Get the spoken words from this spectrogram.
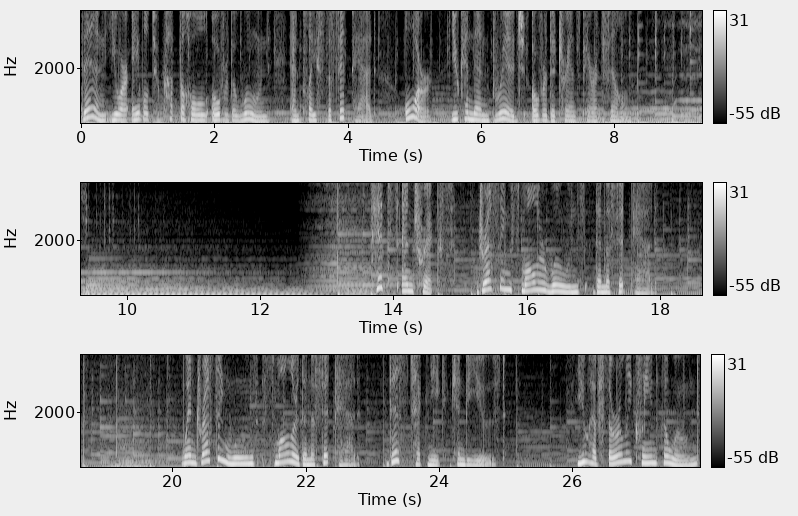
Then you are able to cut the hole over the wound and place the FitPad, or you can then bridge over the transparent film. Tips and tricks dressing smaller wounds than the FitPad. When dressing wounds smaller than the FitPad, this technique can be used. You have thoroughly cleaned the wound,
